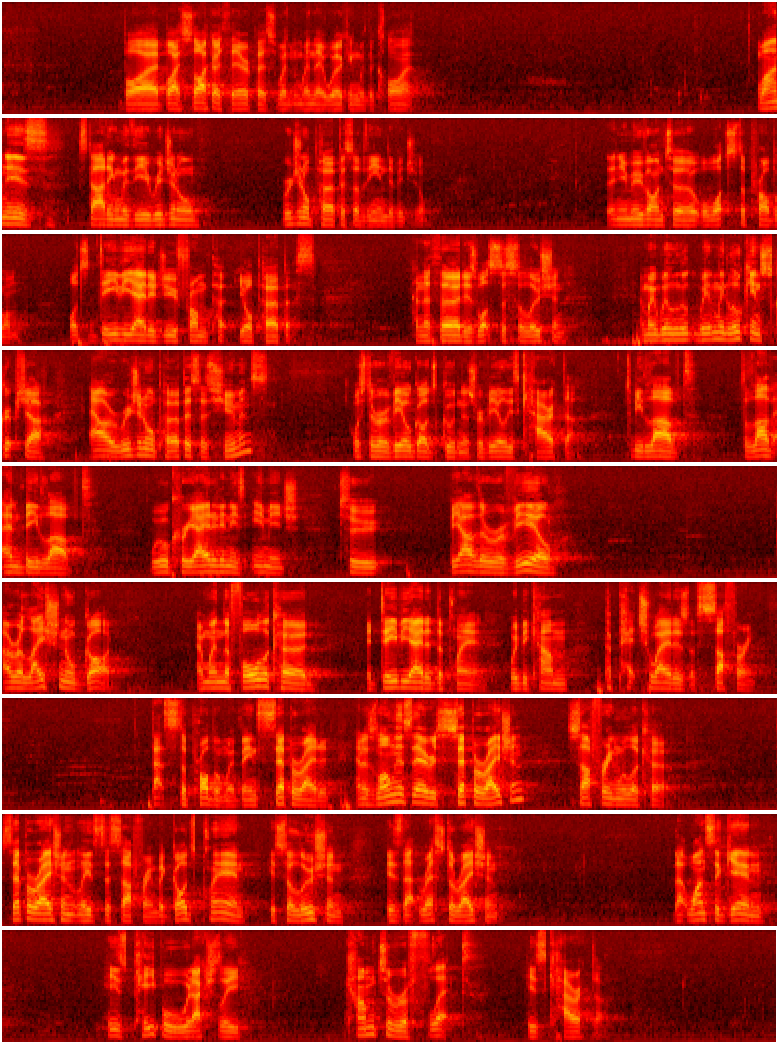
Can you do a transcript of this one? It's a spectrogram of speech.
by, by psychotherapists when, when they're working with a client. One is starting with the original, original purpose of the individual. Then you move on to well, what's the problem? What's deviated you from your purpose? And the third is what's the solution? And when we, when we look in Scripture, our original purpose as humans was to reveal God's goodness, reveal His character, to be loved, to love and be loved. We were created in His image to be able to reveal a relational God. And when the fall occurred, it deviated the plan. We become perpetuators of suffering. That's the problem. We've been separated. And as long as there is separation, suffering will occur. Separation leads to suffering. But God's plan, His solution, is that restoration. That once again, His people would actually come to reflect His character.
